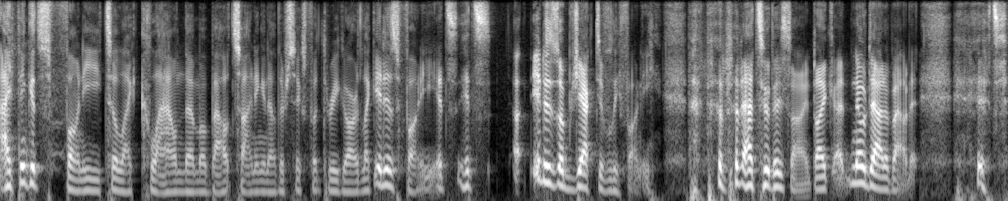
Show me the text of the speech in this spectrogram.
I think it's funny to like clown them about signing another six foot three guard. Like it is funny. It's it's it is objectively funny. That's who they signed. Like, no doubt about it. It's,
